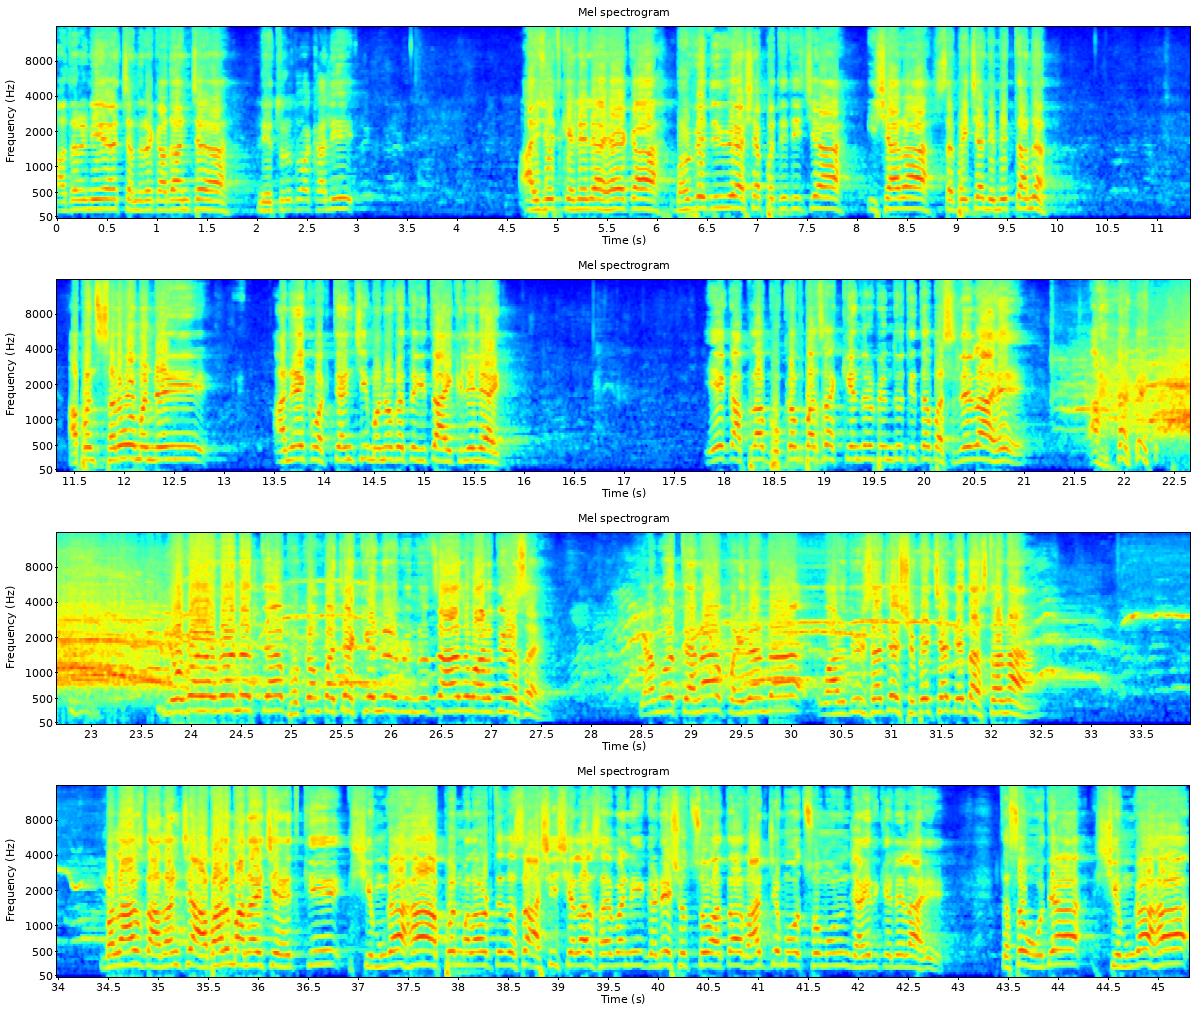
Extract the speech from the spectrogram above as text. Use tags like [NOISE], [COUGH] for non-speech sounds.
आदरणीय चंद्रकांतांच्या नेतृत्वाखाली आयोजित केलेल्या ह्या एका भव्य दिव्य अशा पद्धतीच्या इशारा सभेच्या निमित्तानं आपण सर्व मंडळी अनेक वक्त्यांची मनोगत इथं ऐकलेली आहेत. एक आपला भूकंपाचा केंद्रबिंदू तिथं बसलेला आहे. [LAUGHS] योगायोगानं त्या भूकंपाच्या केंद्रबिंदूचा आज वाढदिवस आहे. त्यामुळं त्यांना पहिल्यांदा वाढदिवसाच्या शुभेच्छा देत असताना मला आज दादांचे आभार मानायचे आहेत की शिमगा हा आपण मला वाटतं जसं आशिष शेलार साहेबांनी गणेशोत्सव आता राज्य महोत्सव म्हणून जाहीर केलेला आहे तसं उद्या शिमगा हा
